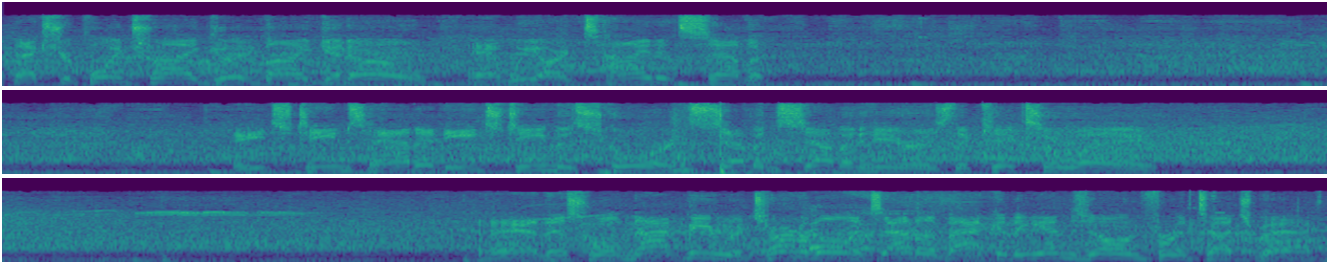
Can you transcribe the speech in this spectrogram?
Extra point try good by Gano. And we are tied at seven. Each team's had it. Each team has scored. 7-7 here as the kick's away. And this will not be returnable. It's out of the back of the end zone for a touchback.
